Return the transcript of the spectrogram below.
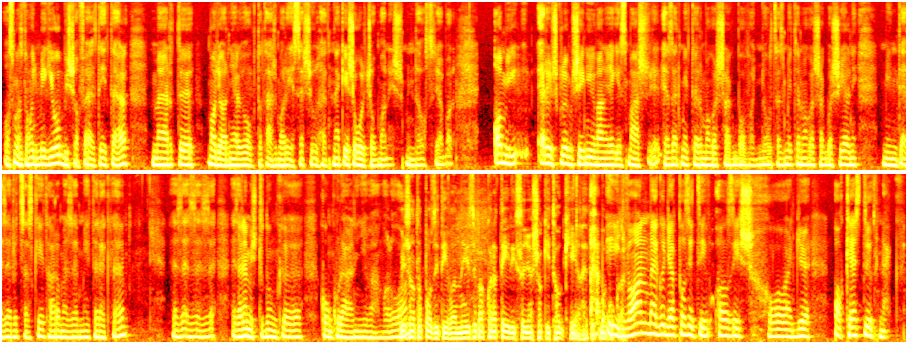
azt mondtam, hogy még jobb is a feltétel, mert magyar nyelvű oktatásban részesülhetnek, és olcsóbban is, mint Ausztriában. Ami erős különbség nyilván, hogy egész más 1000 méter magasságban, vagy 800 méter magasságban sielni, mint 1500-2000 méterekkel ez, ez, ez, ezzel nem is tudunk konkurálni nyilvánvalóan. Viszont ha pozitívan nézzük, akkor a téliszonyon sok itthon kiélhetik magukat. Így van, meg ugye pozitív az is, hogy a kezdőknek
